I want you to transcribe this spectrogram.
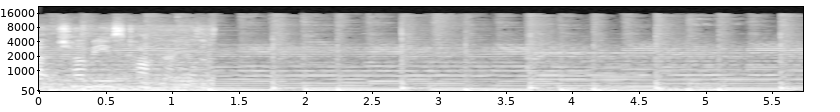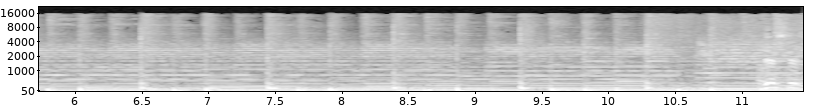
At Chubby's Tacos. This is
